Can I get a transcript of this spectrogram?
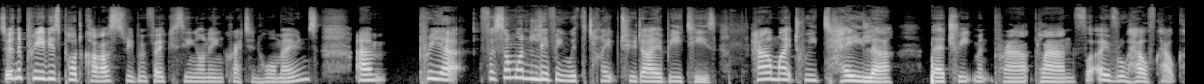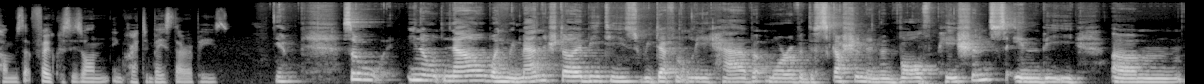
So, in the previous podcasts, we've been focusing on incretin hormones. Um, Priya, for someone living with type 2 diabetes, how might we tailor their treatment pra- plan for overall health outcomes that focuses on incretin based therapies? Yeah. So, you know, now when we manage diabetes, we definitely have more of a discussion and involve patients in the um,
